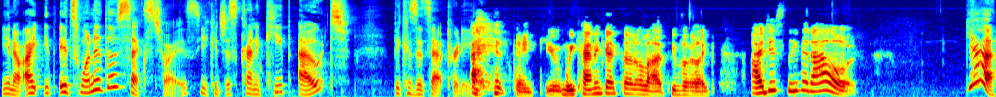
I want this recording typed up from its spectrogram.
you know i it's one of those sex toys you could just kind of keep out because it's that pretty Thank you. We kind of get that a lot. People are like, I just leave it out, yeah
